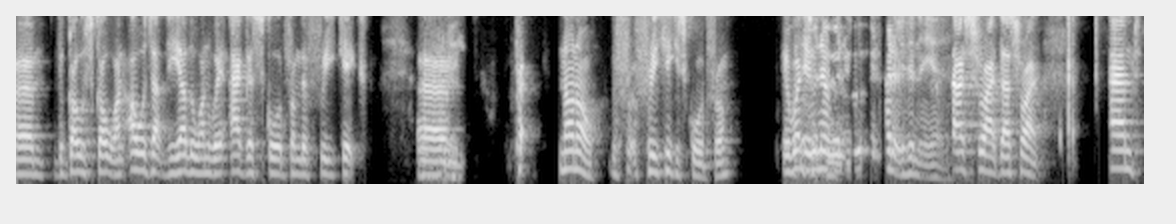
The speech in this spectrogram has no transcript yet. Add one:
um, the goal goal one. I was at the other one where Agger scored from the free kick. Um, pe- no, no, the fr- free kick he scored from. It went It, to no, it, it, it, isn't it? Yeah. that's right. That's right. And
